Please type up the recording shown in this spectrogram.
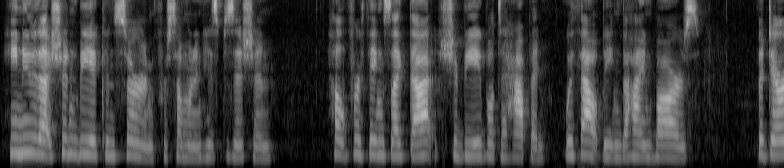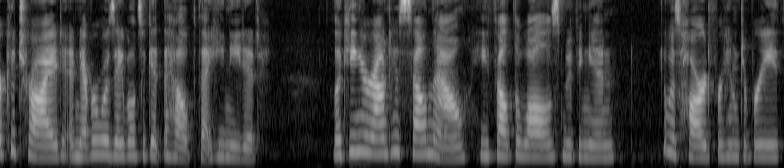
He knew that shouldn't be a concern for someone in his position. Help for things like that should be able to happen without being behind bars. But Derek had tried and never was able to get the help that he needed. Looking around his cell now, he felt the walls moving in. It was hard for him to breathe.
